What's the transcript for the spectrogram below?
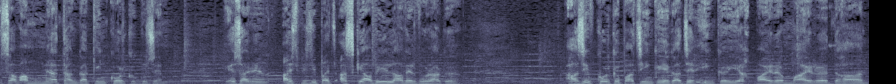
սավ ամենաթանկակին կորքը գուզեմ։ Ես արեն այսպեսի, բայց ասկե ավելի լավ էր որակը։ Հազիվ կորքը բացի ինքը եկած էր ինքը, եղբայրը, մայրը, դղան,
